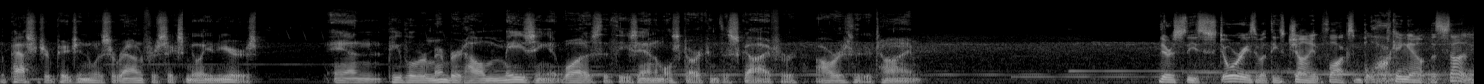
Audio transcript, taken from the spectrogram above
The passenger pigeon was around for six million years. And people remembered how amazing it was that these animals darkened the sky for hours at a time. There's these stories about these giant flocks blocking out the sun,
